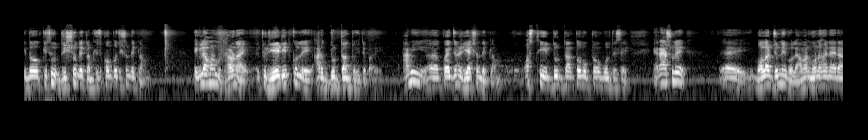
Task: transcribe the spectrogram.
কিন্তু কিছু দৃশ্য দেখলাম, কিছু কম্পোজিশন দেখলাম। এগুলো আমার ধারণায় একটু রিএডিট করলে আরও দুর্দান্ত হইতে পারে। আমি কয়েকজনের রিয়াকশন দেখলাম। অস্থির, দুর্দান্ত মুখ টমুক বলতেছে। এরা আসলে বলার জন্যই বলে। আমার মনে হয় না এরা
